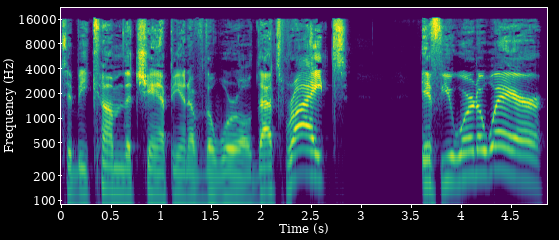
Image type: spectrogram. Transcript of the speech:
to become the champion of the world. That's right. If you weren't aware,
